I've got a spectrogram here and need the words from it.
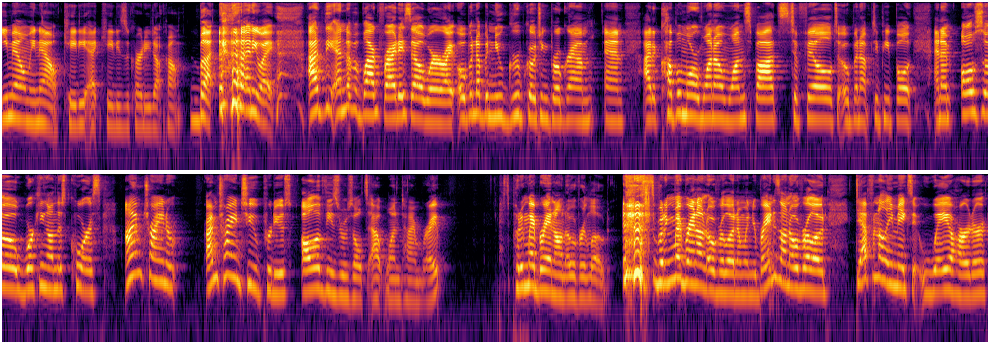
email me now, katie at katiezaccardi.com. But anyway, at the end of a Black Friday sale where I opened up a new group coaching program and I had a couple more one on one spots to fill to open up to people, and I'm also working on this course, I'm trying to. I'm trying to produce all of these results at one time, right? It's putting my brain on overload. it's putting my brain on overload. And when your brain is on overload, definitely makes it way harder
